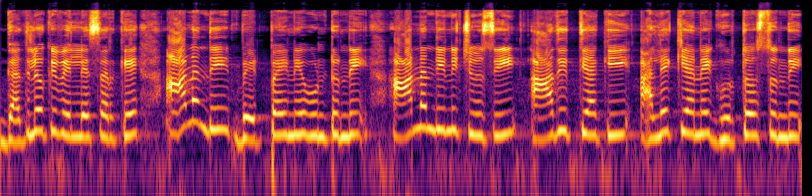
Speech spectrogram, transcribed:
గదిలోకి వెళ్ళేసరికి ఆనంది బెడ్ పైనే ఉంటుంది. ఆనందిని చూసి ఆదిత్యకి అలేఖ్య అనే గుర్తొస్తుంది.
